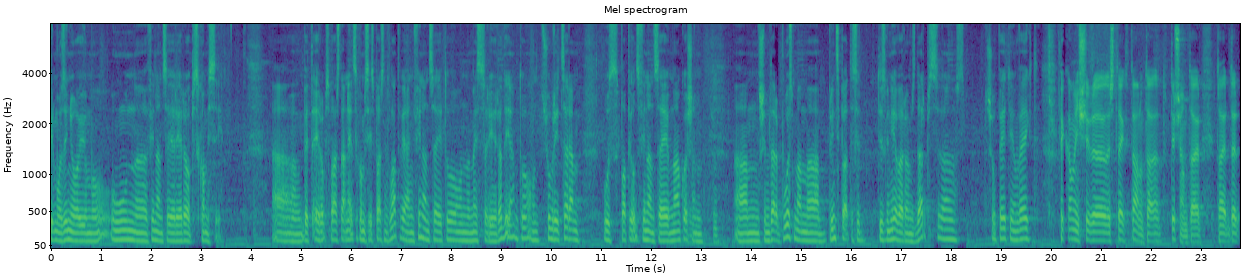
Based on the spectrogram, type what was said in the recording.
pirmo ziņojumu un finansē arī Eiropas komisiju. Uh, bet Eiropas pārstāvniece komisijas pārstāvniece Latvijā finansēja to, un mēs arī radījām to. Šobrīd ceram uz papildus finansējumu nākošam um, šim darba posmam. Uh, principā tas ir diezgan ievērojams darbs uh, šo pētījumu veikt. Pie kā viņš ir, eh, es teiktu, tā, nu, tā, tiešām tā ir, tā ir, tā ir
